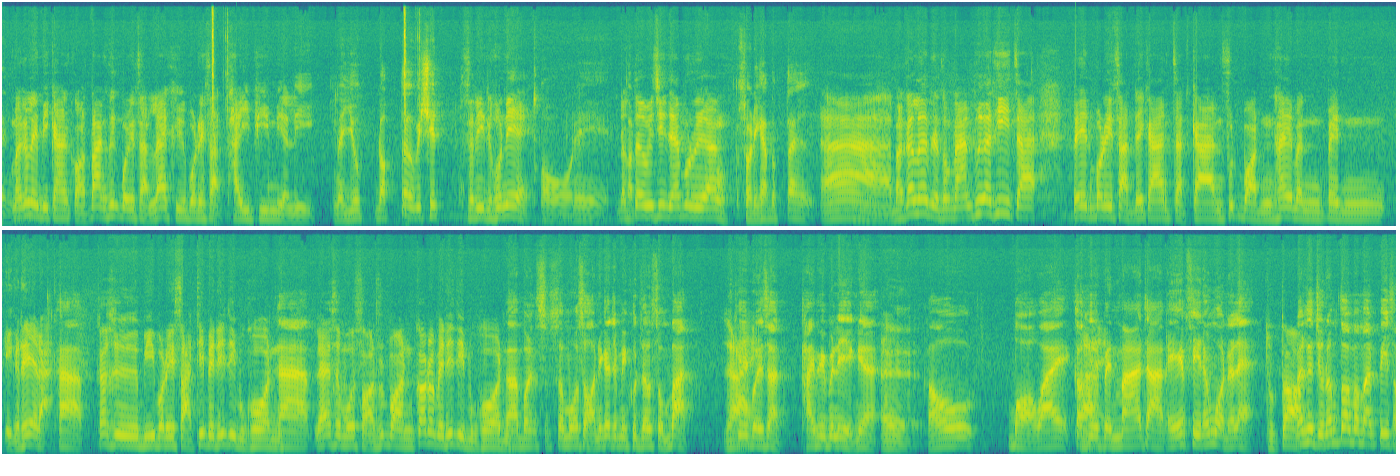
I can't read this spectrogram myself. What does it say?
น มันก็เลยมีการก่อตั้งซึ่งบริษัทแรกคือบริษัทไทยพรีเมียร์ลีกในยุคดรวิชิต สวัสดีคุณนี่โอ้นี่ดรวิชิตแย้มบุญเรือง สวัสดีครับดร อ่ามันก็เริ่มจากตรงนั้นเพื่อที่จะเป็นบริษัทในการจัดการฟุตบอลให้มันเป็นเอกเทศอะครับก็คือมีบริษัทที่เป็นนิติบุคคล ครับ และสโมสรฟุตบอลก็ต้องเป็นนิติบุคคล อ่าบริสโมสรนี่ก็จะมีคุณสมบัติ ใช่ ที่บริษัทไทยพรีเมียร์ลีกเนี่ยเออ เขา บอกไว้ก็คือใช่เป็นมาจาก AFC ทั้งหมดนั่นแหละถูกต้อง นั่นคือจุดเริ่มต้นประมาณปี 2009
